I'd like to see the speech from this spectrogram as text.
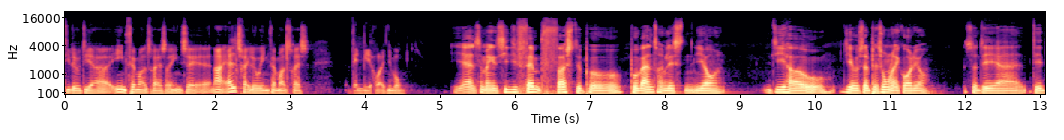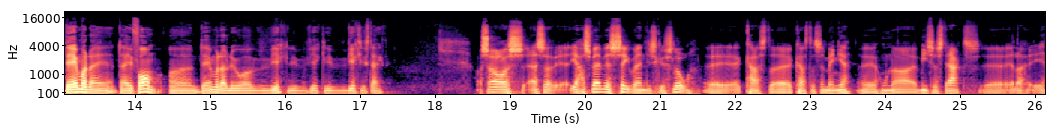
de løb de er 1,55 og 1, nej, alle tre løb 1,55. Vanvittigt højt niveau. Ja, altså man kan sige, at de fem første på, på verdensranglisten i år, de har jo, de har jo sat personer i kort i år. Så det er, det er damer, der er, der er i form, og damer, der løber virkelig, virkelig, virkelig stærkt. Og så også, altså, jeg har svært ved at se, hvordan de skal slå øh, Kaster, Kaster Semenya. Øh, hun har viser stærkt, øh, eller øh,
